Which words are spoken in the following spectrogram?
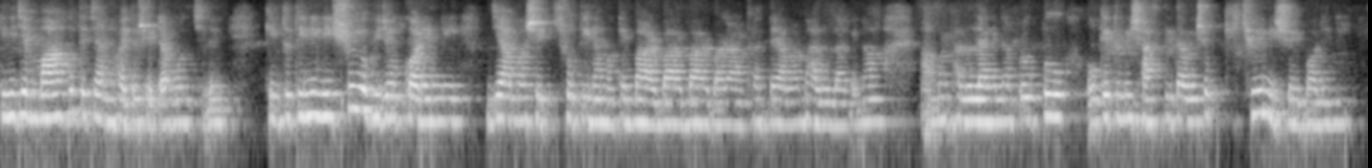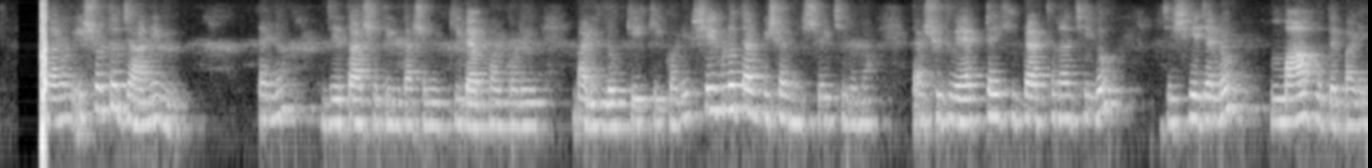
তিনি যে মা হতে চান হয়তো সেটা বলছিলেন। কিন্তু তিনি নিশ্চয়ই অভিযোগ করেননি যে আমার সে সতীন আমাকে বারবার বারবার আঘাত দেয়, আমার ভালো লাগে না, আমার ভালো লাগে না প্রভু, ওকে তুমি শাস্তি দাও, এসব কিছুই নিশ্চয়ই বলেনি। কারণ ঈশ্বর তো জানেন তাই না? যে তার সতীন তার সঙ্গে কি ব্যবহার করে, বাড়ির লোক কে কি করে, সেগুলো তার বিষয় নিশ্চয়ই ছিল না। তার শুধু একটাই প্রার্থনা ছিল যে সে যেন মা হতে পারে।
